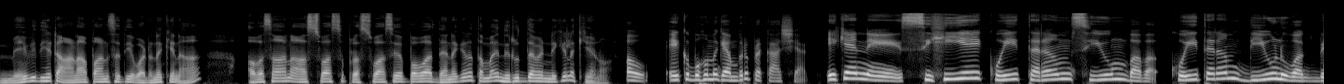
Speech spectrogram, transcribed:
මේ විදිහට ආනාපාන සතිය වඩන කෙනා අවසාන ආස්වාස ප්‍රස්වාසය පවා දැනගෙන තමයි නිරුද්ධ වෙන්නේ කියලා කියනවා. ඔව් ඒක බොහොම ගැඹුරු ප්‍රකාශයක්. ඒ කියන්නේ සිහියේ කොයිතරම් සියුම් බව, කොයිතරම් දියුණුවක්ද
